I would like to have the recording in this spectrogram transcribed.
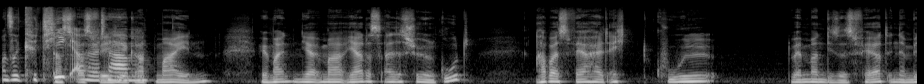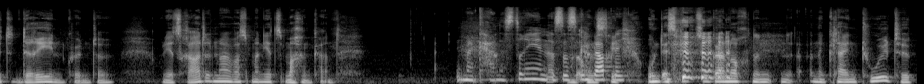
unsere Kritik das, was erhöht wir haben. hier gerade meinen. Wir meinten ja immer, ja, das ist alles schön und gut, aber es wäre halt echt cool, wenn man dieses Pferd in der Mitte drehen könnte. Und jetzt ratet mal, was man jetzt machen kann. Man kann es drehen, es ist unglaublich. Es und es gibt sogar noch einen, einen kleinen Tooltip.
